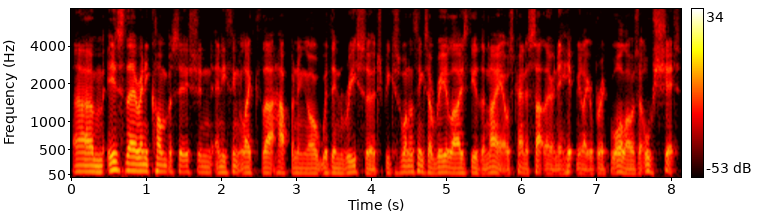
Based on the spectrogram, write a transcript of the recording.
Um, is there any conversation, anything like that happening or within research? Because one of the things I realized the other night, I was kind of sat there and it hit me like a brick wall. I was like, oh shit,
